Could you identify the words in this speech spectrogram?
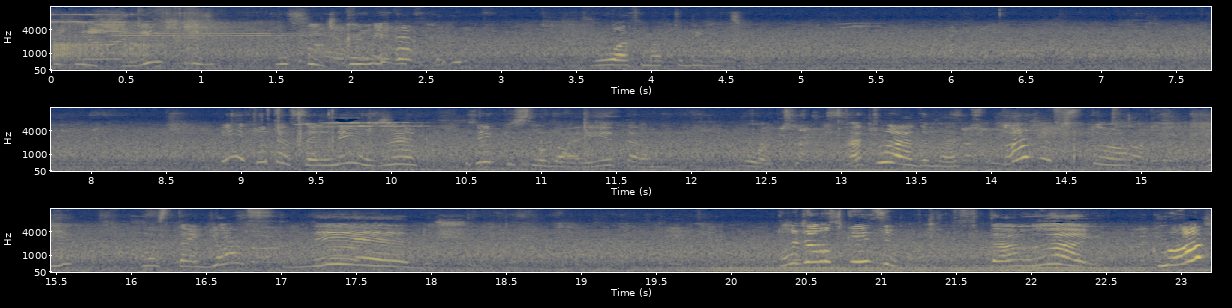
такими лисичками, лисичками. Вот, смотрите. Тут остальные уже всякие слова. И там вот. Откладываем тоже в сторону и достаем следующий. Тоже язык. Второй класс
